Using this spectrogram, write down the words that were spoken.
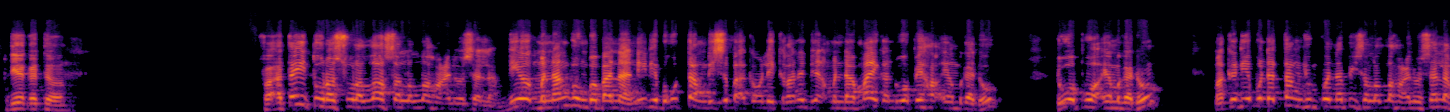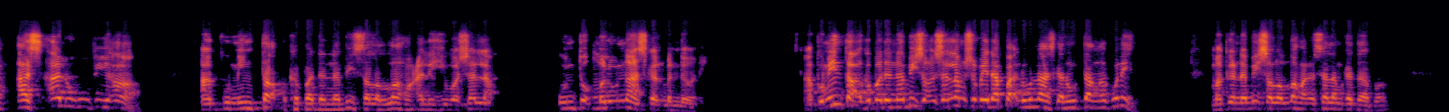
Dia kata fa ataitu Rasulullah sallallahu alaihi wasallam. Dia menanggung bebanan ni dia berhutang disebabkan oleh kerana dia nak mendamaikan dua pihak yang bergaduh, dua puak yang bergaduh. Maka dia pun datang jumpa Nabi sallallahu alaihi wasallam, as'aluhu fiha. Aku minta kepada Nabi sallallahu alaihi wasallam untuk melunaskan benda ni. Aku minta kepada Nabi SAW supaya dapat lunaskan hutang aku ni. Maka Nabi SAW kata apa?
